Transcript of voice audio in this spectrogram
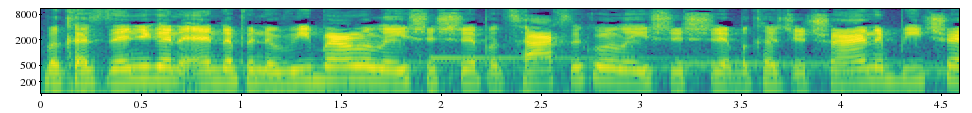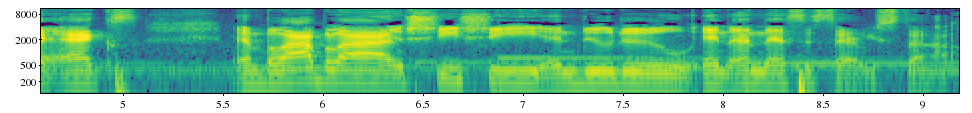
Because then you're going to end up in a rebound relationship, a toxic relationship, because you're trying to beat your ex and blah blah and she she and doo doo and unnecessary stuff.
